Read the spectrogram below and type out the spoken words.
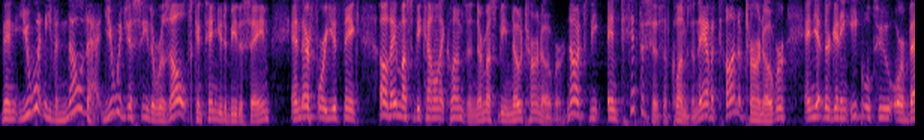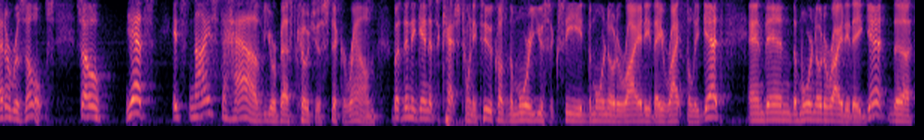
then you wouldn't even know that. You would just see the results continue to be the same. And therefore you think, oh, they must be kind of like Clemson. There must be no turnover. No, it's the antithesis of Clemson. They have a ton of turnover and yet they're getting equal to or better results. So yeah, it's, it's nice to have your best coaches stick around, but then again, it's a catch 22 because the more you succeed, the more notoriety they rightfully get. And then the more notoriety they get, the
